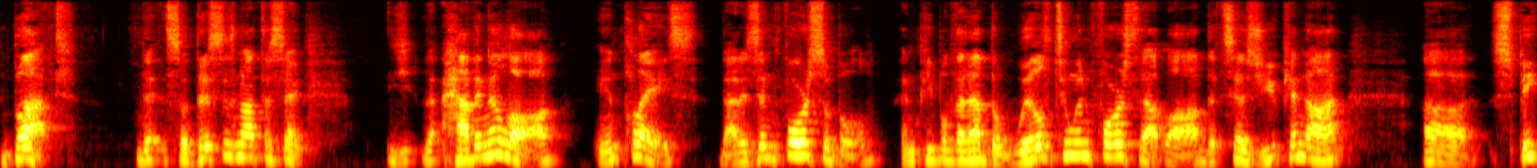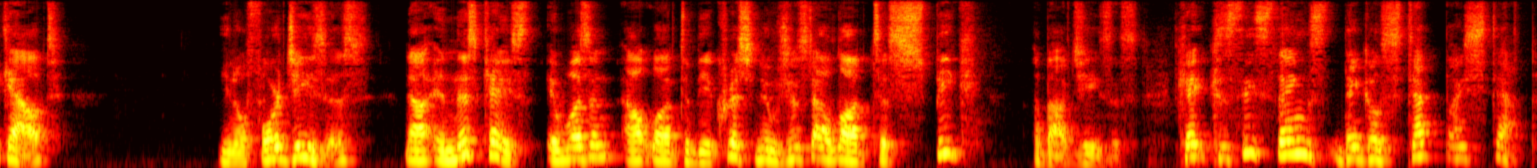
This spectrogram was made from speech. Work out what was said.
But, th- so this is not the same. Having a law in place that is enforceable, and people that have the will to enforce that law that says you cannot uh, speak out, you know, for Jesus. Now, in this case, it wasn't outlawed to be a Christian, it was just outlawed to speak about Jesus. Okay, because these things, they go step by step.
